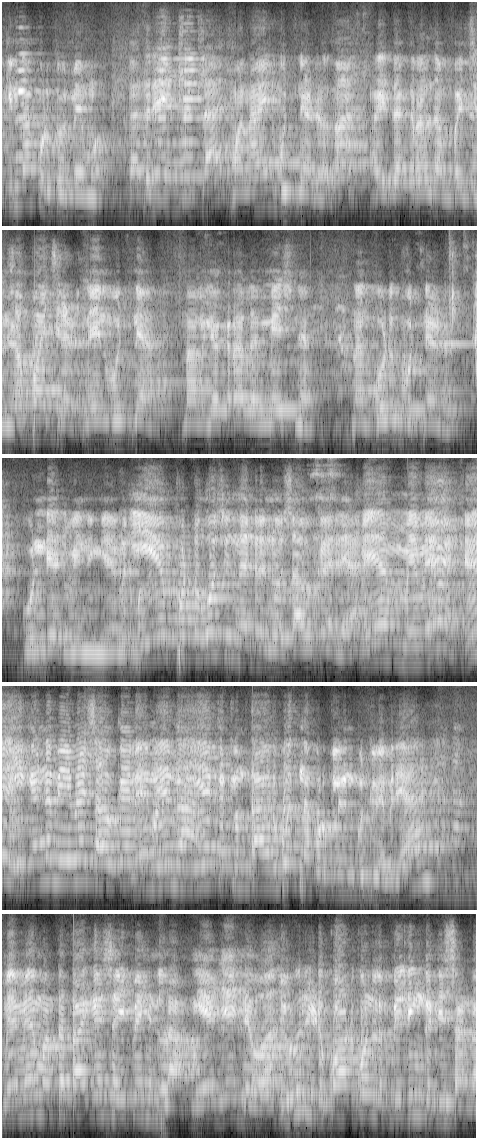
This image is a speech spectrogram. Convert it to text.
బతికినా కొడుకులు మేము. ఎట్లా ఎట్లా? మా నాయన పుట్టినాడు. ఐదు ఎకరాలు సంపాదించినాడు. సంపాదించినాడు. నేను పుట్టినా నాలుగు ఎకరాలు అమ్మేసిన. నా కొడుకు పుట్టినాడు. ఉండేది ఏమి ఏ పుట్ట కోసిందంటే నువ్వు సావుకార్య మేం మేమే? నీకన్నా మేమే సావుకార్య మేమేం ఏ కట్లం తాగడిపోతే నా కొడుకులు అనుకుంటుమేమిరా మేమేమంతా తాగేసి అయిపోయిందిలా? ఏం చేసినావు? ఎవరు ఇడు కోటకొండల బిల్డింగ్ కట్టిస్తాండ?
